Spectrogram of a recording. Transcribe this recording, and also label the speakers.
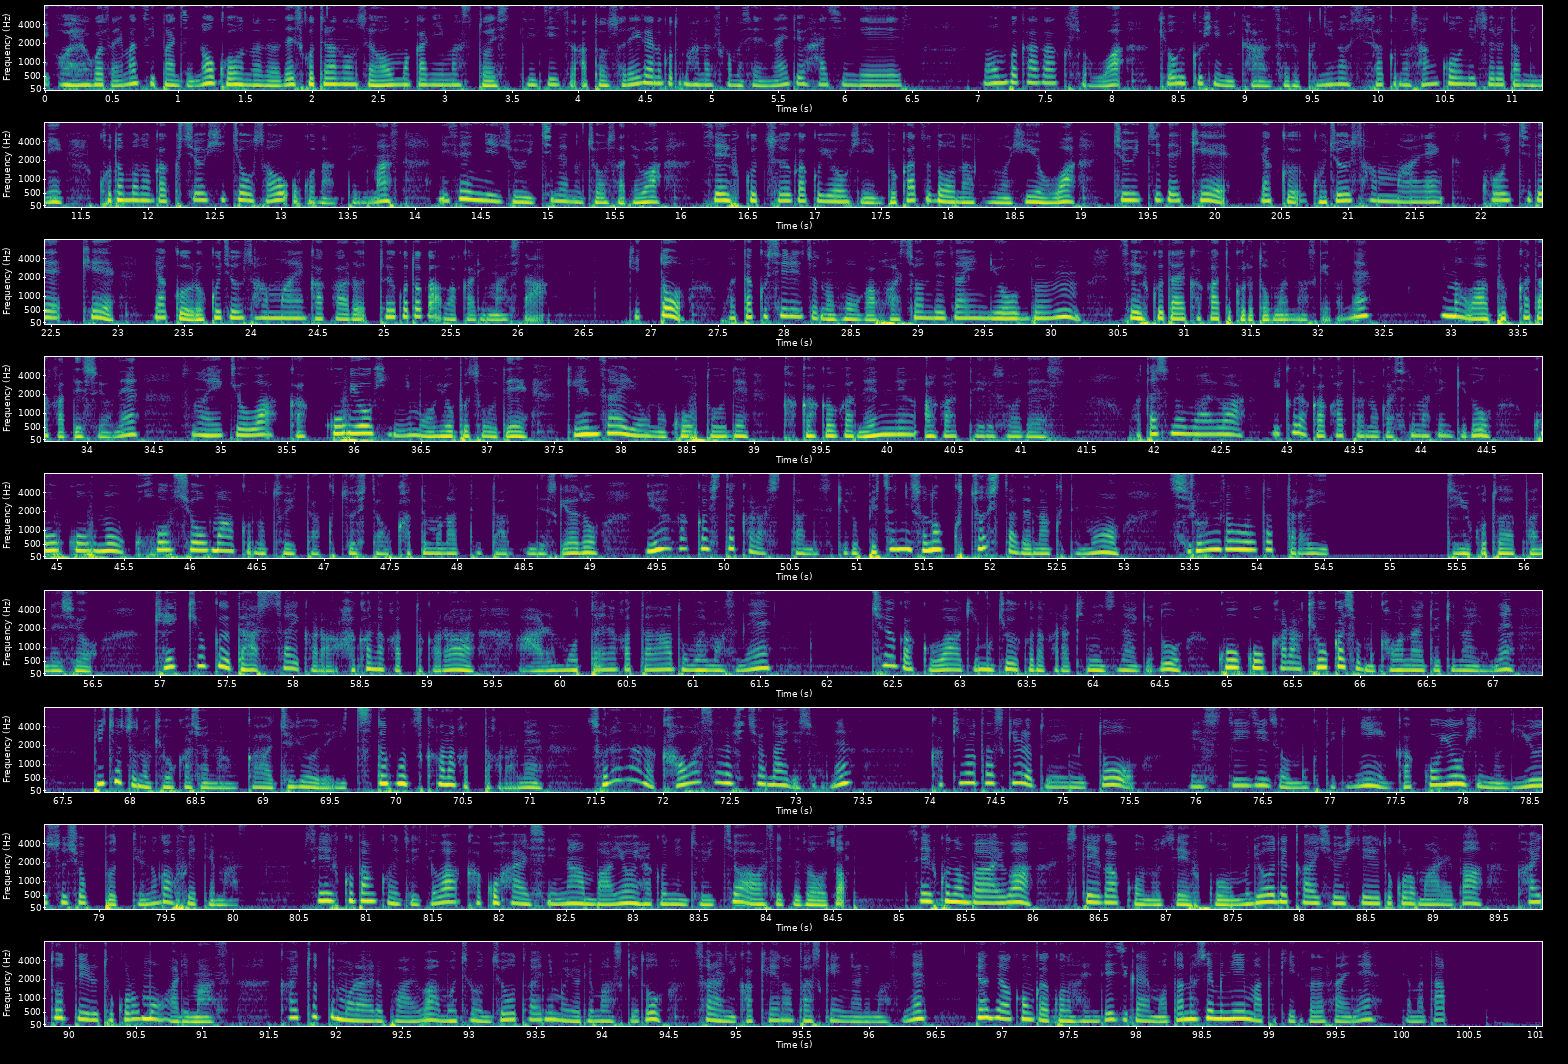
Speaker 1: はい、おはようございます。一般人のコーナーです。こちらの音声は大まかに言いますと SDGs、あとそれ以外のことも話すかもしれないという配信です。文部科学省は教育費に関する国の施策の参考にするために子どもの学習費調査を行っています。2021年の調査では制服通学用品、部活動などの費用は中1で計約53万円、高1で計約63万円かかるということが分かりました。きっと私立の方がファッションデザイン料分制服代かかってくると思いますけどね。今は物価高ですよね。その影響は学校用品にも及ぶそうで、原材料の高騰で価格が年々上がっているそうです。私の場合はいくらかかったのか知りませんけど、高校の交渉マークのついた靴下を買ってもらってたんですけど、入学してから知ったんですけど、別にその靴下でなくても白色だったらいいってていうことだったんですよ。結局、ダッサいから履かなかったから、あれもったいなかったなと思いますね。中学は義務教育だから気にしないけど、高校から教科書も買わないといけないよね。美術の教科書なんか授業で一度も使わなかったからね、それなら買わせる必要ないですよね。家計を助けるという意味と、SDGs を目的に学校用品のリユースショップっていうのが増えてます。制服バンクについては過去配信ナンバー421を合わせてどうぞ。制服の場合は指定学校の制服を無料で回収しているところもあれば買い取っているところもあります。買い取ってもらえる場合はもちろん状態にもよりますけどさらに家計の助けになりますね。ではでは今回この辺で次回もお楽しみに。また聞いてくださいね。ではまた。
